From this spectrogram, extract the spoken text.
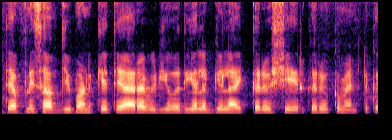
ਅਤੇ ਆਪਣੀ ਸਬਜ਼ੀ ਬਣ ਕੇ ਤਿਆਰ ਆ। ਵੀਡੀਓ ਵਧੀਆ ਲੱਗੇ ਲਾਈਕ ਕਰਿਓ ਸ਼ੇਅਰ ਕਰਿਓ ਕਮੈਂਟ ਕਰਿਓ।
